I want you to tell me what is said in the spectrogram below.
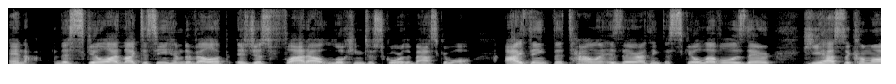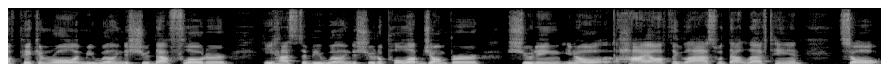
and the skill I'd like to see him develop is just flat out looking to score the basketball. I think the talent is there. I think the skill level is there. He has to come off pick and roll and be willing to shoot that floater. He has to be willing to shoot a pull up jumper, shooting, you know, high off the glass with that left hand. So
